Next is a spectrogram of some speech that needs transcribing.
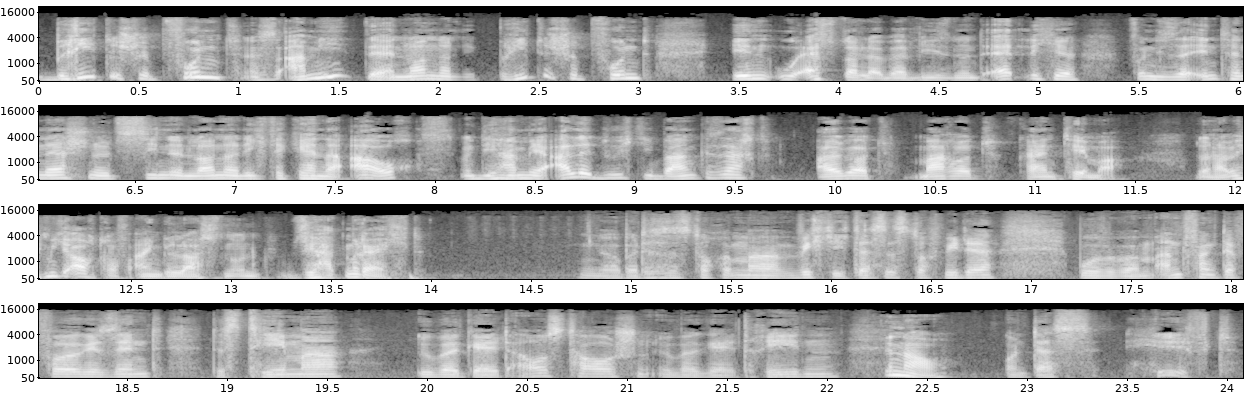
britische Pfund, das ist Ami, der in London britische Pfund in US-Dollar überwiesen und etliche von dieser International Scene in London, die ich da kenne, auch. Und die haben mir alle durch die Bank gesagt, Albert, Marot, kein Thema. Und dann habe ich mich auch drauf eingelassen und sie hatten recht. Ja, aber das ist doch immer wichtig. Das ist doch wieder, wo wir beim Anfang der Folge sind, das Thema über Geld austauschen, über Geld reden. Genau. Und das hilft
